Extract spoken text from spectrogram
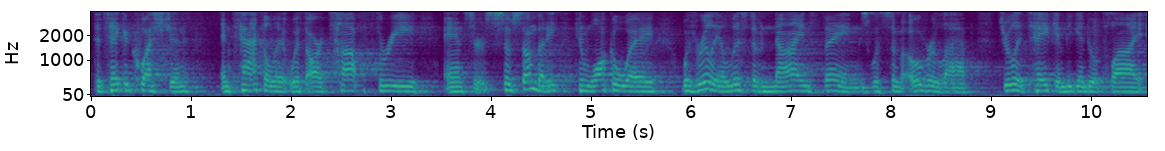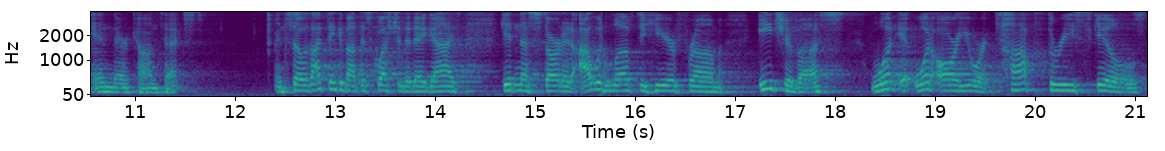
to take a question and tackle it with our top three answers. So somebody can walk away with really a list of nine things with some overlap to really take and begin to apply in their context. And so, as I think about this question today, guys, getting us started, I would love to hear from each of us. What, what are your top three skills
